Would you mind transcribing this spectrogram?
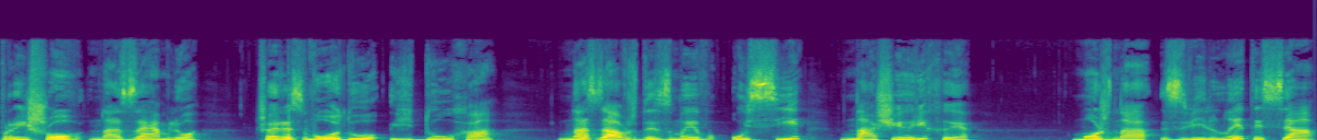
прийшов на землю через воду й духа, назавжди змив усі наші гріхи, можна звільнитися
